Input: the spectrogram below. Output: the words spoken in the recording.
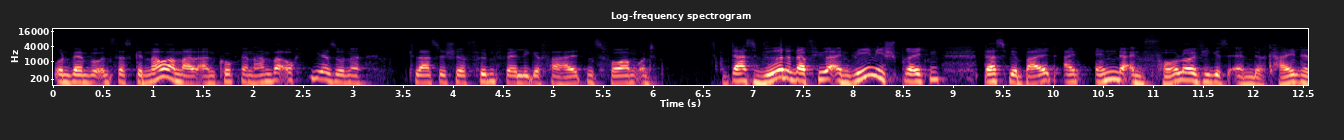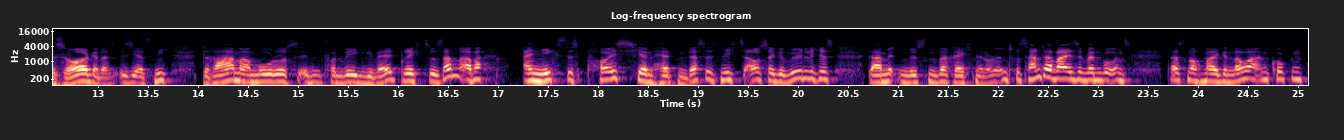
Und wenn wir uns das genauer mal angucken, dann haben wir auch hier so eine klassische fünfwellige Verhaltensform und das würde dafür ein wenig sprechen, dass wir bald ein Ende, ein vorläufiges Ende, keine Sorge, das ist jetzt nicht Dramamodus von wegen die Welt bricht zusammen, aber ein nächstes Päuschen hätten. Das ist nichts Außergewöhnliches, damit müssen wir rechnen. Und interessanterweise, wenn wir uns das nochmal genauer angucken,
